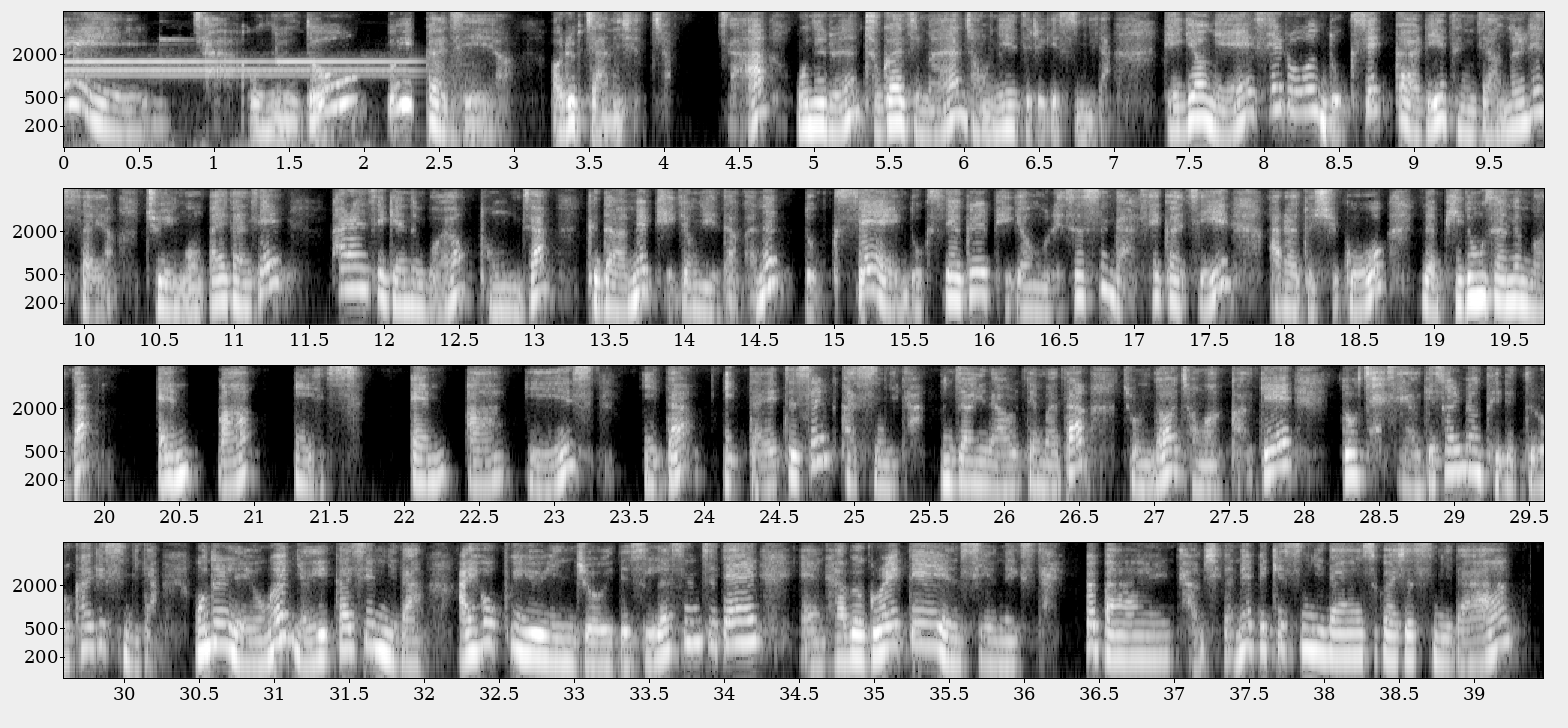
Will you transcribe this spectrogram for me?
자, 오늘도 여기까지예요. 어렵지 않으셨죠? 자, 오늘은 두 가지만 정리해 드리겠습니다. 배경에 새로운 녹색깔이 등장을 했어요. 주인공 빨간색, 파란색에는 뭐요? 동작, 그 다음에 배경에다가는 녹색, 녹색을 배경으로 해서 쓴다. 세 가지 알아두시고, 그 다음 비동사는 뭐다? am, are, is. am, are, is. 이다, 있다의 뜻을 갖습니다. 문장이 나올 때마다 좀 더 정확하게 또 자세하게 설명드리도록 하겠습니다. 오늘 내용은 여기까지입니다. I hope you enjoy this lesson today and have a great day and see you next time. Bye bye. 다음 시간에 뵙겠습니다. 수고하셨습니다.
